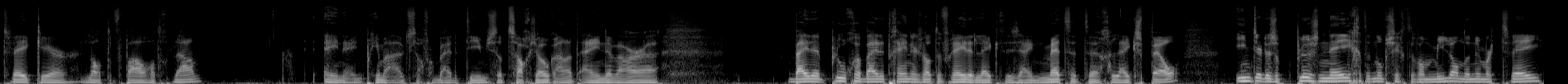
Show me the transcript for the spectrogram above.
twee keer lat of paal had gedaan. 1-1, prima uitslag voor beide teams. Dat zag je ook aan het einde. Waar eh, beide ploegen, beide trainers wel tevreden leken te zijn met het eh, gelijkspel. Inter dus op plus 9 ten opzichte van Milan, de nummer 2.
